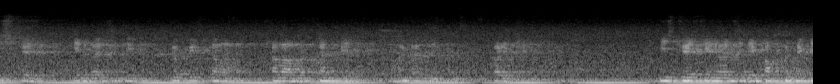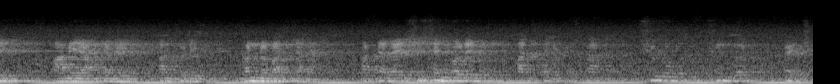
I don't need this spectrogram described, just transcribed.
ইস্টের ইউনিভার্সিটির চব্বিশতম সমাবর্তনকে অভিনন্দন করেছেন ইস্ট ইউনিভার্সিটির পক্ষ থেকে আমি আপনাদের আন্তরিক ধন্যবাদ জানাই। আপনারা এসেছেন বলে আজকের অনুষ্ঠান শুভ, সুন্দর হয়েছে।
